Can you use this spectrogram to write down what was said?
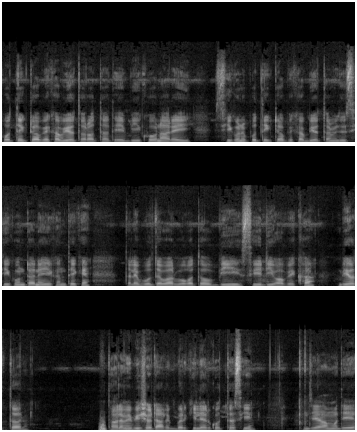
প্রত্যেকটি অপেক্ষা বৃহত্তর, অর্থাৎ এই বি কোণ আর এই সি কোণের প্রত্যেকটি অপেক্ষা বৃহত্তর। আমি যদি সি কোণটা নেই এখান থেকে, তাহলে বলতে পারব কত? বি, সি, ডি অপেক্ষা বৃহত্তর। তাহলে আমি বিষয়টা আরেকবার ক্লিয়ার করতেছি যে আমাদের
